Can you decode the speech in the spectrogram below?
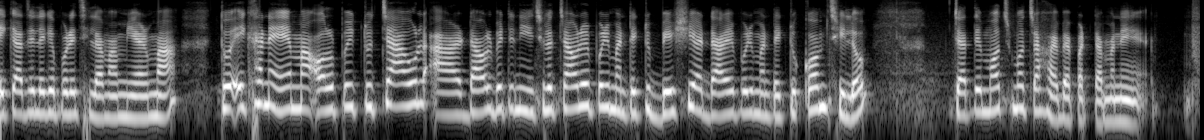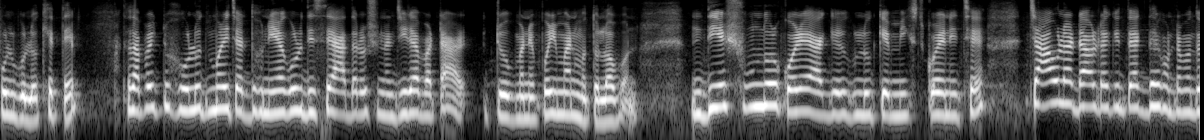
এই কাজে লেগে পড়েছিলাম আমি আর মা। তো এখানে মা অল্প একটু চাউল আর ডাউল বেটে নিয়েছিল। চাউলের পরিমাণটা একটু বেশি আর ডালের পরিমাণটা একটু কম ছিল। যাতে মচমচা হয় ব্যাপারটা মানে ফুলগুলো খেতে। তো তারপর একটু হলুদ মরিচ আর ধনিয়া গুঁড়ো দিছে, আদা, রসুন আর জিরা বাটা আর একটু মানে পরিমাণ মতো লবণ। দিয়ে সুন্দর করে আগে এগুলোকে মিক্সড করে নিচ্ছে। চাউল আর ডালটা কিন্তু এক দেড় ঘণ্টার মতো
